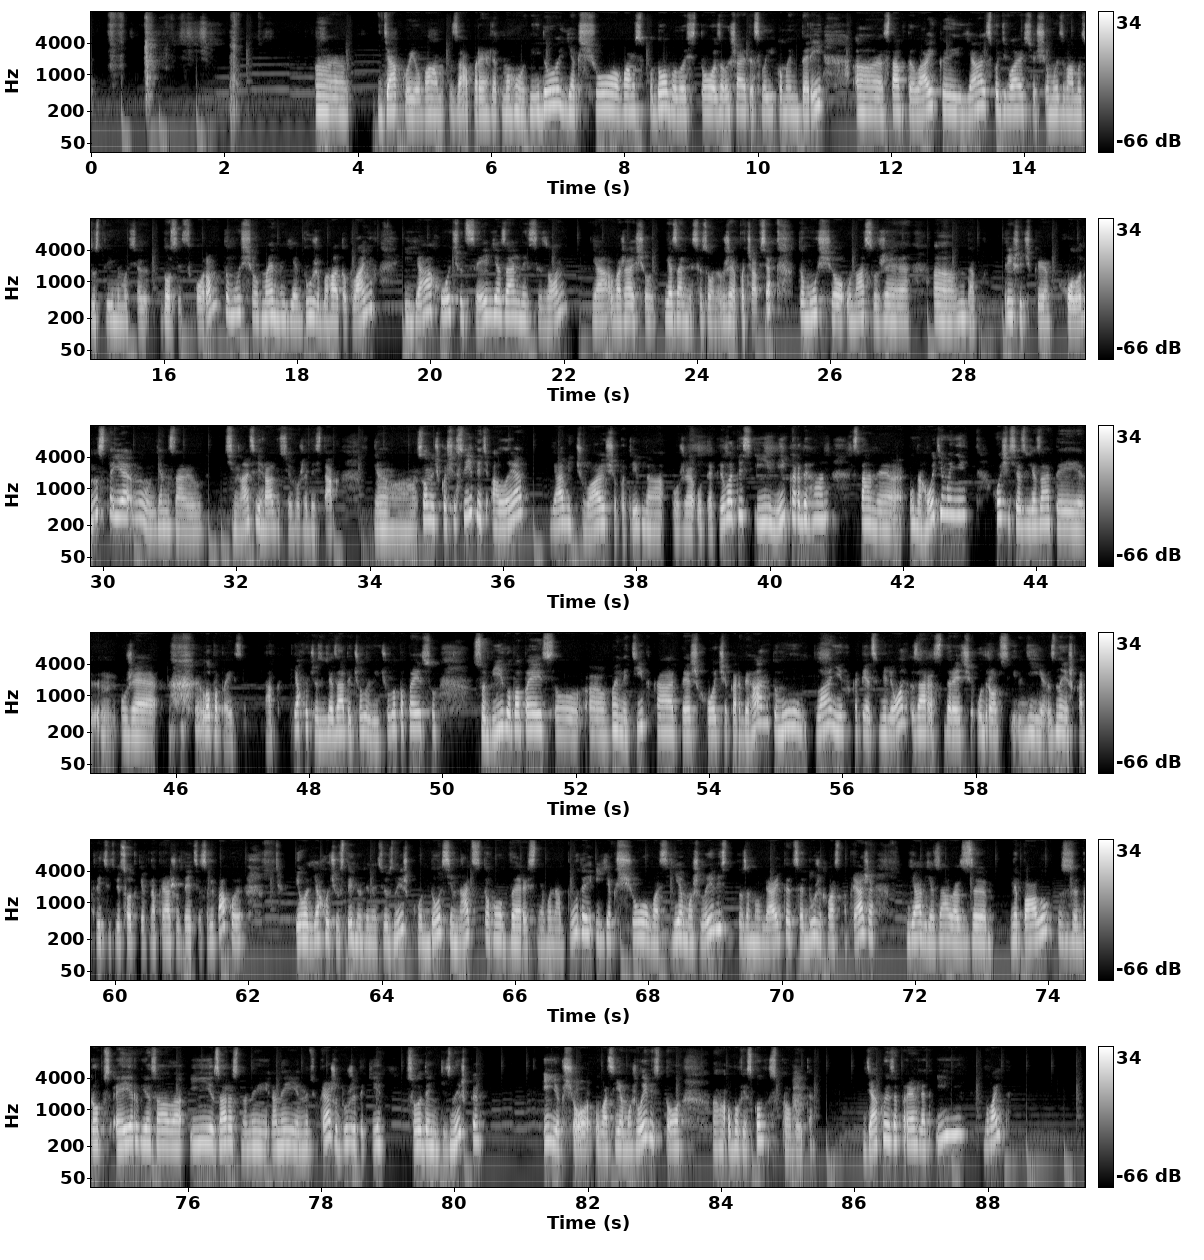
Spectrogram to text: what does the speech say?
Е, Дякую вам за перегляд мого відео. Якщо вам сподобалось, то залишайте свої коментарі, е, ставте лайки. Я сподіваюся, що ми з вами зустрінемося досить скоро, тому що в мене є дуже багато планів, і я хочу цей в'язальний сезон. Я вважаю, що в'язальний сезон вже почався, тому що у нас вже е, ну так трішечки холодно стає. Ну я не знаю, 17 градусів, уже десь так. Е, Сонечко ще світить, але я відчуваю, що потрібно вже утеплюватись, і мій кардиган стане у нагоді мені. Хочеться зв'язати уже лопапейси. Так, я хочу зв'язати чоловічу лопапейсу, собі лопапейсу. Е, В мене тітка теж хоче кардиган, тому планів капець мільйон. Зараз, до речі, у Drops діє знижка 30% на пряжу, здається, з альпакою. І от я хочу встигнути на цю знижку до 17 вересня. Вона буде. І якщо у вас є можливість, то замовляйте. Це дуже класна пряжа. Я в'язала з Непалу, з Drops Air в'язала, і зараз на неї, на неї на цю пряжу дуже такі солоденькі знижки. І якщо у вас є можливість, то е, обов'язково спробуйте. Дякую за перегляд і бувайте!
